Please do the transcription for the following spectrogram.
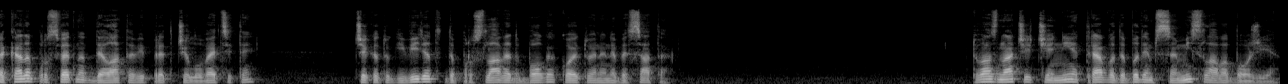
Така да просветнат делата ви пред человеците, че като ги видят да прославят Бога, който е на небесата. Това значи, че ние трябва да бъдем сами слава Божия.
